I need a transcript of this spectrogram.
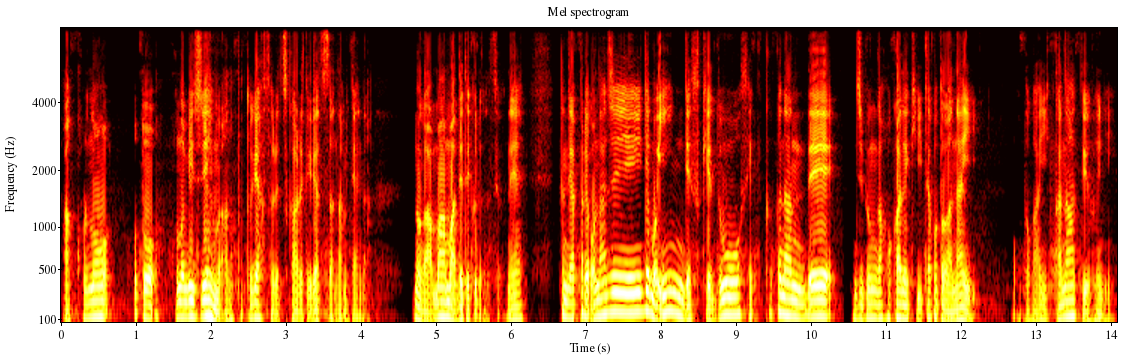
あ、この音、この BGM、あの、ポッドキャストで使われているやつだなみたいなのが、まあまあ出てくるんですよね。なんでやっぱり同じでもいいんですけど、せっかくなんで自分が他で聞いたことがない音がいいかなっていうふうに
